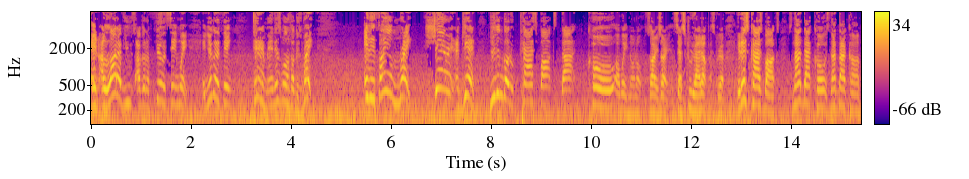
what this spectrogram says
And a lot of you are to feel the same way. And you're to think, damn, man, this motherfucker's right. And if I am right, share it again. You can go to castbox.co. Oh, wait, no, no. Sorry, sorry. I screwed that up. I screwed up. It is Castbox. It's not that .co. It's not .com.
